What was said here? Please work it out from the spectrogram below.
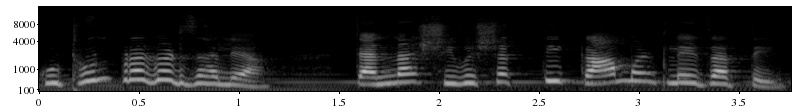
कुठून प्रगट झाल्या? त्यांना शिवशक्ती का म्हटले जाते?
